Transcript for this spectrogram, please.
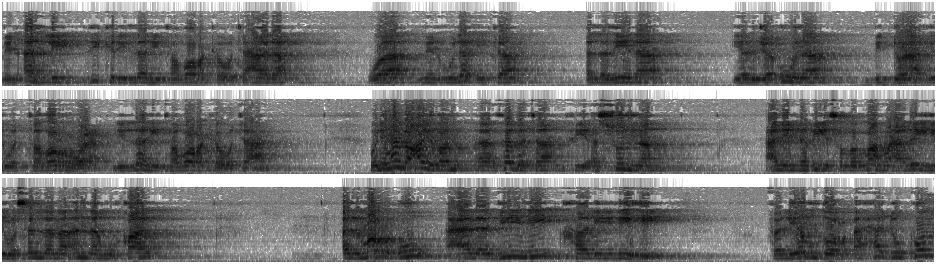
من أهل ذكر الله تبارك وتعالى ومن أولئك الذين يلجؤون بالدعاء والتضرع لله تبارك وتعالى. ولهذا أيضا ثبت في السنة عن النبي صلى الله عليه وسلم أنه قال المرء على دين خليله فلينظر أحدكم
